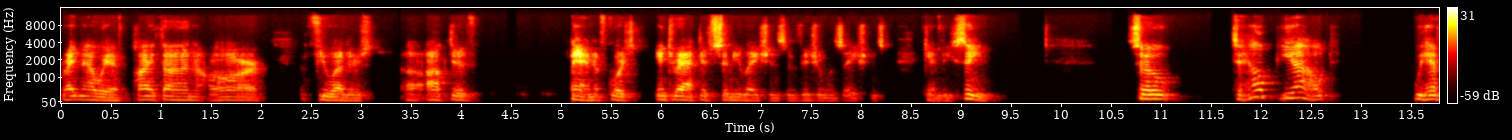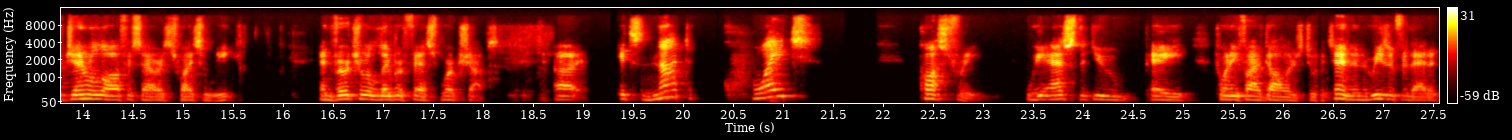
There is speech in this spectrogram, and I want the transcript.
Right now we have Python, R, a few others, uh, Octave, and of course, interactive simulations and visualizations can be seen. So to help you out, we have general office hours twice a week and virtual LibreFest workshops. Uh, it's not quite cost free. We ask that you pay $25 to attend. And the reason for that is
